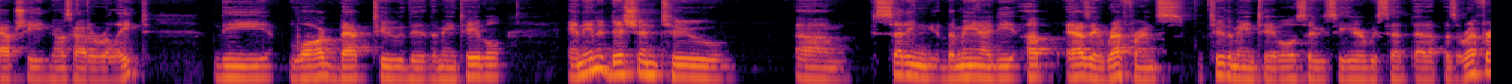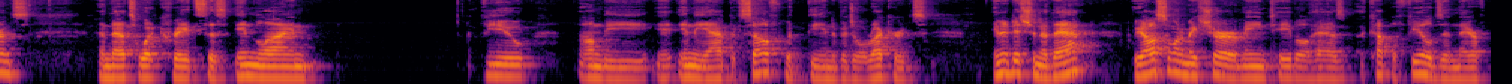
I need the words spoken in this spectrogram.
AppSheet knows how to relate the log back to the, the main table. And in addition to um, setting the main ID up as a reference to the main table, so you see here, we set that up as a reference, and that's what creates this inline view on the in the app itself with the individual records. In addition to that, we also want to make sure our main table has a couple fields in there.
